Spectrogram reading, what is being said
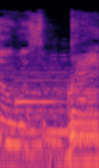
so it's a brand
